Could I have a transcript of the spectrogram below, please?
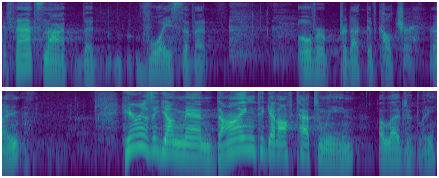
If that's not the voice of an overproductive culture, right? Here is a young man dying to get off Tatooine, allegedly,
